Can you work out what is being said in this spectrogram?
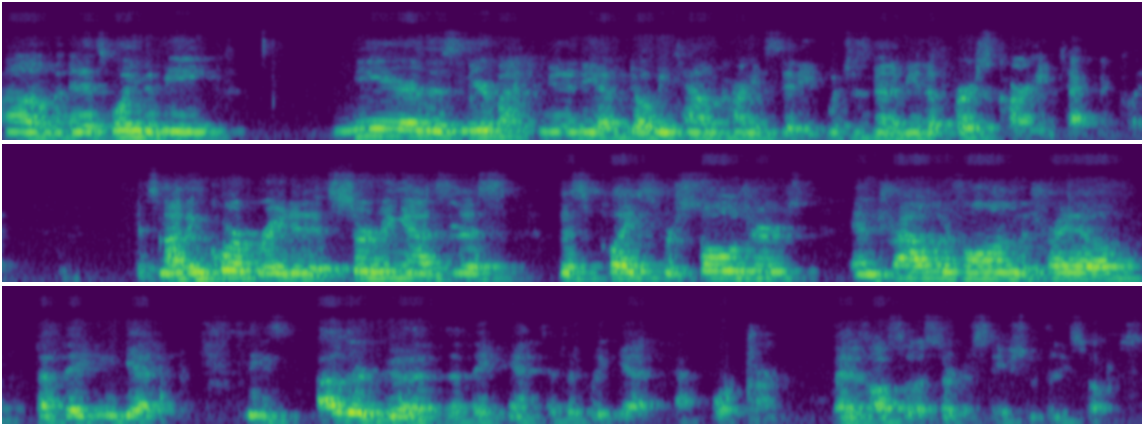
um, and it's going to be near this nearby community of Town, Kearney City, which is going to be the first Kearney technically. It's not incorporated, it's serving as this, this place for soldiers and travelers along the trail that they can get these other goods that they can't typically get at Fort Kearney. That is also a service station for these folks.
